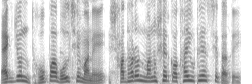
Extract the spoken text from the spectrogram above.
একজন ধোপা বলছে মানে সাধারণ মানুষের কথাই উঠে আসছে তাতে।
